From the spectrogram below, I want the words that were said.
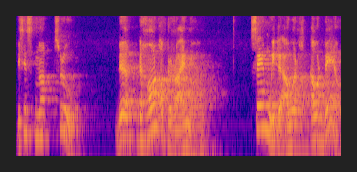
This is not true. The, the horn of the rhino same with our our nail.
